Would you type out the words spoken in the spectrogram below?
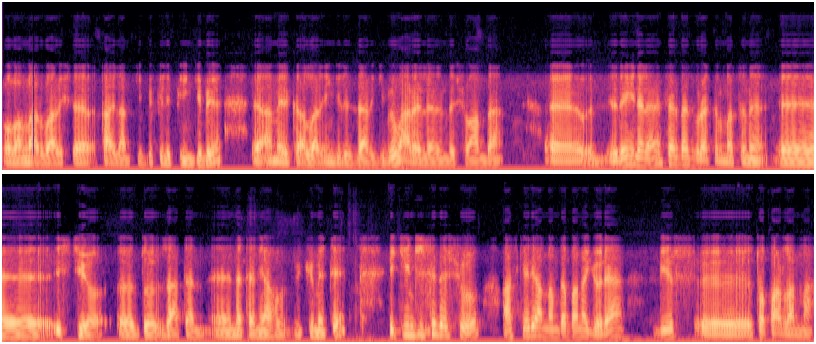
olanlar var. İşte Tayland gibi, Filipin gibi, e, Amerikalılar, İngilizler gibi var ellerinde şu anda. E, rehinelerin serbest bırakılmasını e, istiyordu zaten e, Netanyahu hükümeti. İkincisi de şu, askeri anlamda bana göre bir e, toparlanma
